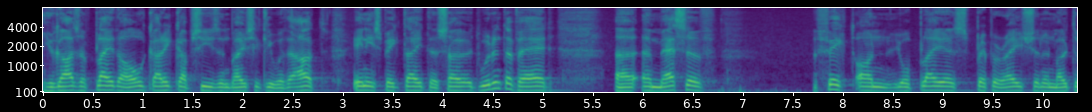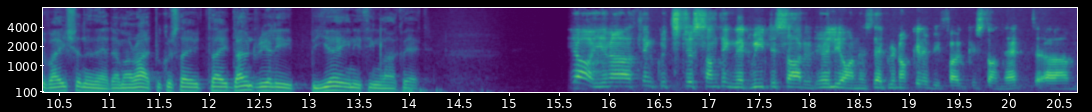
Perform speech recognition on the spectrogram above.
you guys have played the whole Currie Cup season basically without any spectators, so it wouldn't have had uh, a massive effect on your players' preparation and motivation and that. Am I right? Because they, they don't really hear anything like that. Yeah, you know, I think it's just something that we decided early on is that we're not going to be focused on that. Um,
